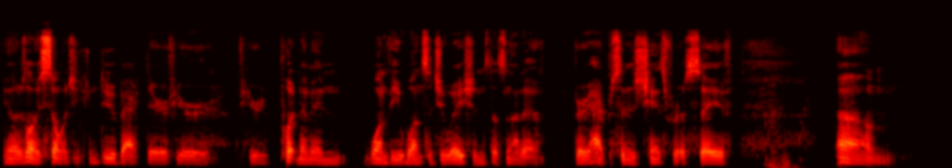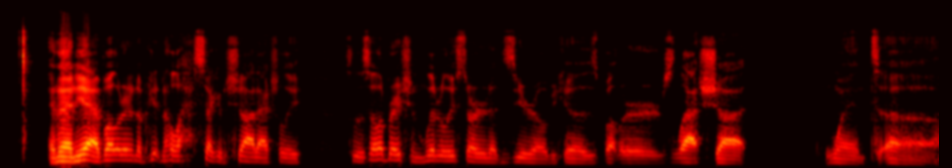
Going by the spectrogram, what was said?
you know, there's only so much you can do back there if you're if you're putting them in one v one situations. That's not a very high percentage chance for a save. Mm-hmm. Um, and then yeah, Butler ended up getting a last second shot actually. So the celebration literally started at zero because Butler's last shot went uh,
